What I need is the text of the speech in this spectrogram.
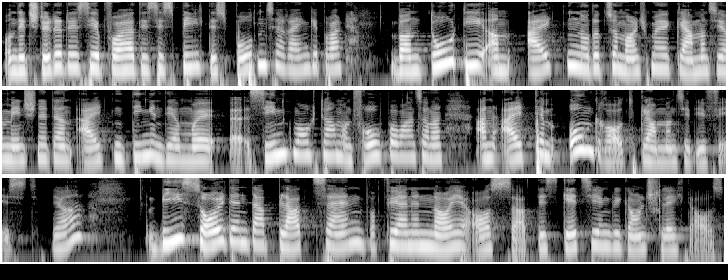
Und jetzt stellt ihr das, ich habe vorher dieses Bild des Bodens hereingebracht. Wenn du die am alten oder zu manchmal klammern sich ja Menschen nicht an alten Dingen, die einmal äh, Sinn gemacht haben und fruchtbar waren, sondern an altem Unkraut klammern sie die fest. Ja? Wie soll denn da Platz sein für eine neue Aussaat? Das geht sich irgendwie ganz schlecht aus.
